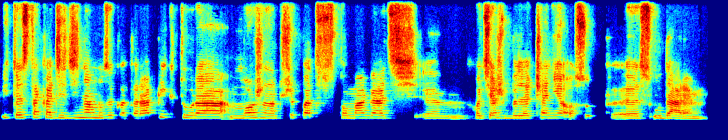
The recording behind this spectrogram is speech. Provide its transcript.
I to jest taka dziedzina muzykoterapii, która może na przykład wspomagać um, chociażby leczenie osób e, z udarem.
